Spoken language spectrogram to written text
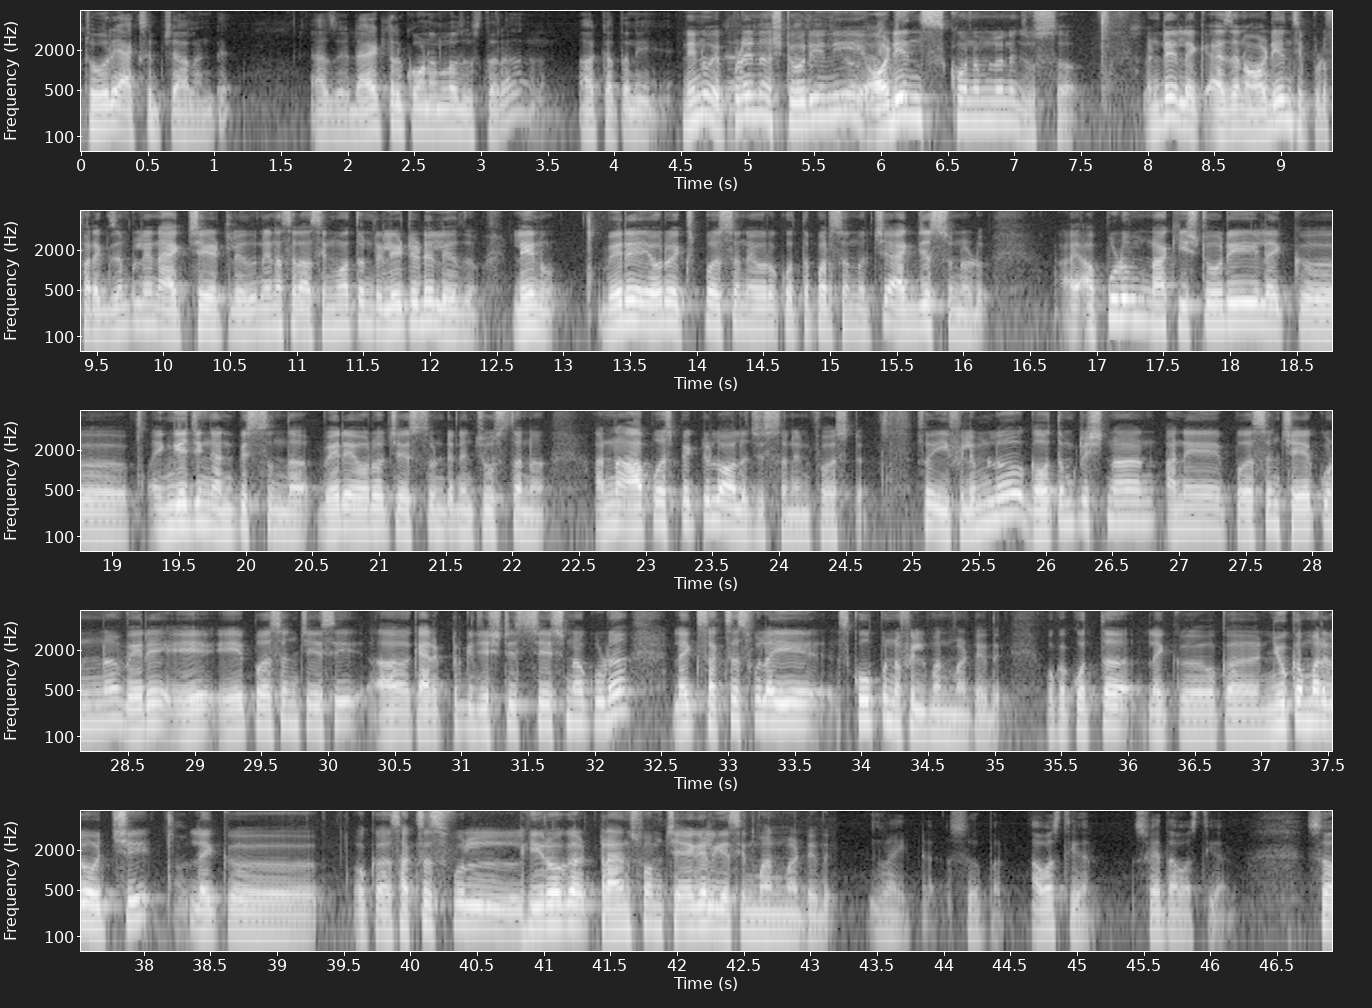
స్టోరీ యాక్సెప్ట్ చేయాలంటే? యాజ్ ఎ డైరెక్టర్ కోణంలో చూస్తారా? ఆ కథని? నేను ఎప్పుడైనా స్టోరీని ఆడియన్స్ కోణంలోనే చూస్తా. అంటే లైక్ యాజ్ అన్ ఆడియన్స్ ఇప్పుడు ఫర్ ఎగ్జాంపుల్ నేను యాక్ట్ చేయట్లేదు నేను అసలు ఆ సినిమాతో రిలేటెడే లేదు. లేను వేరే ఎవరో ఎక్స్ పర్సన్ ఎవరో కొత్త పర్సన్ వచ్చి యాక్ట్ చేస్తున్నాడు. అప్పుడు నాకు ఈ స్టోరీ లైక్ ఎంగేజింగ్ అనిపిస్తుందా? వేరే ఎవరో చేస్తుంటే నేను చూస్తానా? అన్న ఆ పర్స్పెక్టివ్లో ఆలోచిస్తాను నేను ఫస్ట్ సో ఈ ఫిలింలో గౌతమ్ కృష్ణ అనే పర్సన్ చేయకుండా వేరే ఏ ఏ పర్సన్ చేసి ఆ క్యారెక్టర్కి జస్టిస్ చేసినా కూడా లైక్ సక్సెస్ఫుల్ అయ్యే స్కోప్ ఉన్న ఫిల్మ్ అనమాట ఇది. ఒక కొత్త లైక్ ఒక న్యూ కమర్గా వచ్చి లైక్ uh, ఒక సక్సెస్ఫుల్ హీరోగా ట్రాన్స్ఫార్మ్ చేయగలిగే సినిమా అనమాట ఇది. రైట్ సూపర్ అవస్థి గారు శ్వేత అవస్థి గారు. సో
